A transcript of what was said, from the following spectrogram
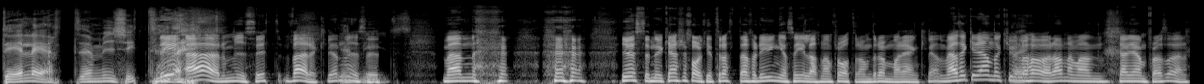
Det lät eh, mysigt. Det är mysigt. Verkligen Det är mysigt. mys. Men just det, nu kanske folk är trötta för det är ju ingen som gillar att man pratar om drömmar egentligen. Men jag tycker det är ändå kul Nej. att höra när man kan jämföra så här.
